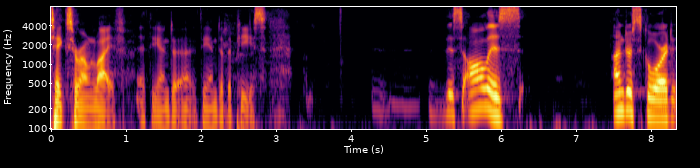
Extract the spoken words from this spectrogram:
takes her own life at the end, at the end of the piece this all is underscored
